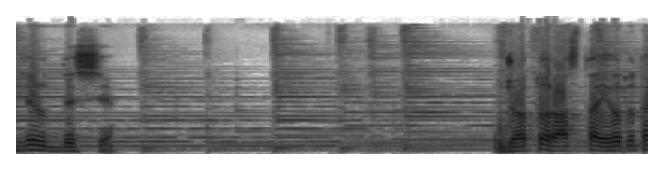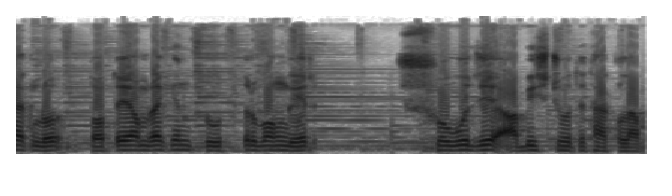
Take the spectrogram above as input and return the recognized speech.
হিলের উদ্দেশ্যে। যত রাস্তা এগোতে থাকল, ততই আমরা কিন্তু উত্তরবঙ্গের সবুজে আবিষ্ট হতে থাকলাম।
